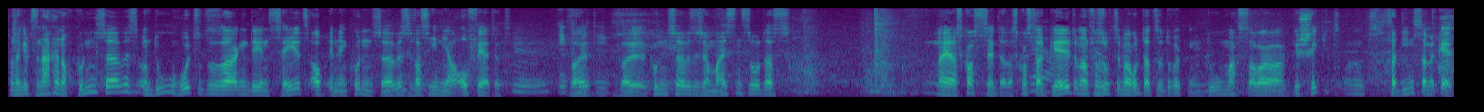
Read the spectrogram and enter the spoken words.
und dann gibt es nachher noch Kundenservice und du holst sozusagen den Sales auch in den Kundenservice, was ihn ja aufwertet. Mhm, definitiv. Weil, weil Kundenservice ist ja meistens so, dass naja, das kostet. Das kostet halt ja. halt Geld und man versucht es immer runterzudrücken. Du machst aber geschickt und verdienst damit Geld.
